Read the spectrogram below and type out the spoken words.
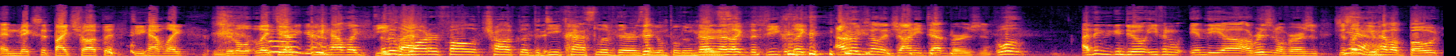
and mix it by chocolate? Do you have like little like Oh you have, we have like the D class? waterfall of chocolate. The D class live there as the Oompa Loompas. No, no, no, like the D. Like I don't know if you saw the Johnny Depp version. Well, I think we can do it even in the uh, original version. Just Yeah. like you have a boat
